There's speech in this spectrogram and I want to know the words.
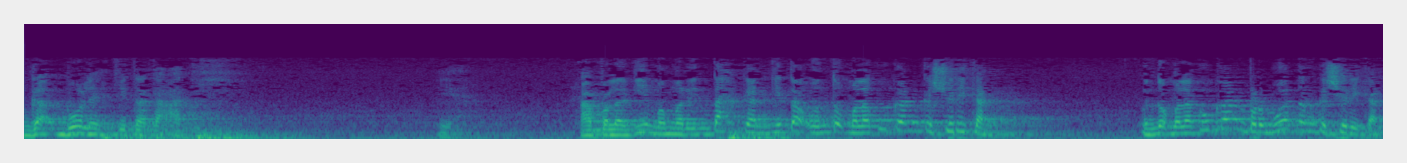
nggak boleh kita taati. Apalagi memerintahkan kita untuk melakukan kesyirikan. Untuk melakukan perbuatan kesyirikan.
